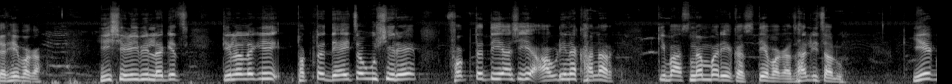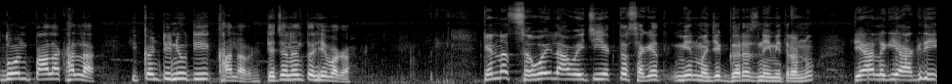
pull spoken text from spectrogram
तर हे बघा. ही शेळी बी लगेच तिला लगे फक्त द्यायचा उशीर आहे फक्त ती अशी आवडीनं खाणार की बस नंबर एकच ते बघा झाली चालू. एक दोन पाला खाल्ला की कंटिन्यू ती खाणार. त्याच्यानंतर हे बघा. त्यांना सवय लावायची एक तर सगळ्यात मेन म्हणजे गरज नाही मित्रांनो. त्या लगी अगदी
